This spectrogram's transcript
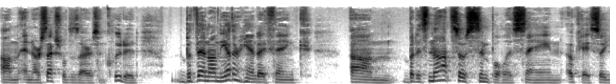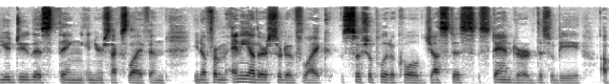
um, and our sexual desires included. But then on the other hand, I think Um, but it's not so simple as saying, okay, so you do this thing in your sex life, and you know, from any other sort of like social political justice standard, this would be a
